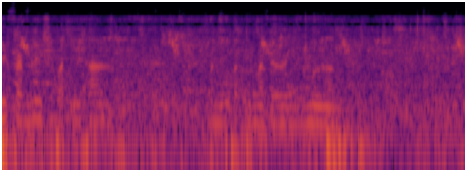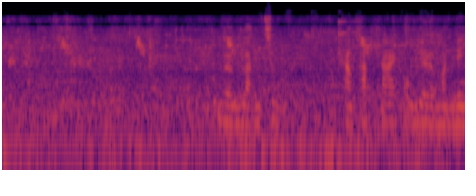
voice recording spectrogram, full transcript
ตีแฟมิลี่สวัสดีค่ะ วันนี้ปฏิมาเดินในเมืองเมืองลันสูทางภาคใต้ของเยอรมนี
